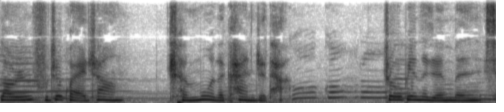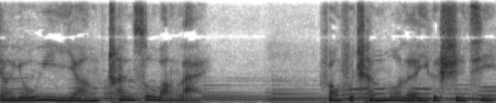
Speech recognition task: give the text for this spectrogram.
老人扶着拐杖，沉默地看着他。周边的人们像游鱼一样穿梭往来。仿佛沉默了一个世纪。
